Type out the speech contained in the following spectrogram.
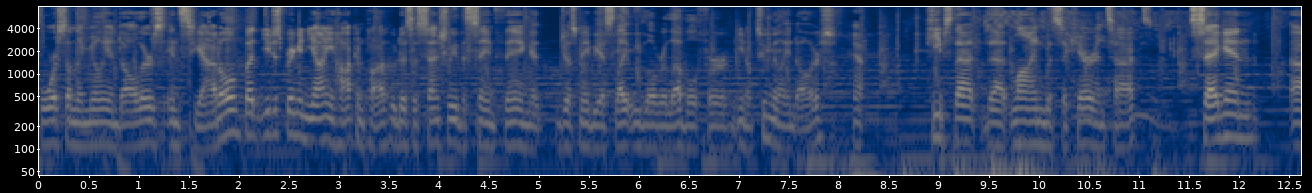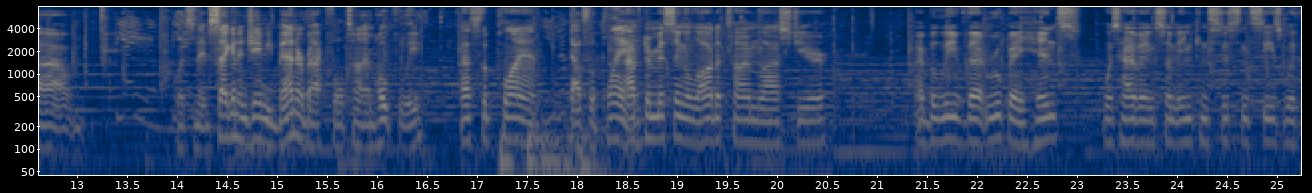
four something million dollars in Seattle, but you just bring in Jani Hakanpää, who does essentially the same thing at just maybe a slightly lower level for you know two million dollars. Yeah. Keeps that that line with Sekera intact. Seguin, um, what's his name? Seguin and Jamie Benn are back full time. Hopefully, That's the plan. that's the plan. After missing a lot of time last year, I believe that Roope Hintz was having some inconsistencies with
